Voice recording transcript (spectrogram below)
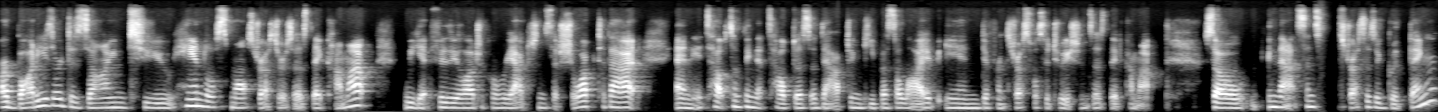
our bodies are designed to handle small stressors as they come up. We get physiological reactions that show up to that. And it's helped something that's helped us adapt and keep us alive in different stressful situations as they've come up. So, in that sense, stress is a good thing.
